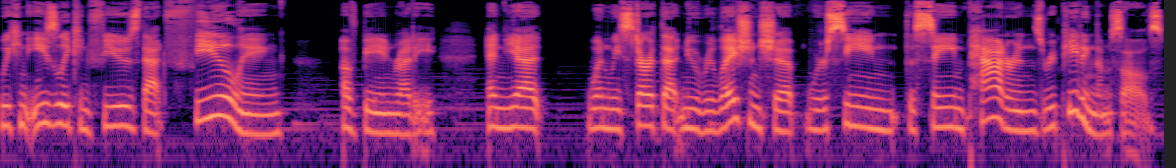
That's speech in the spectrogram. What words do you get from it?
we can easily confuse that feeling of being ready. And yet, when we start that new relationship, we're seeing the same patterns repeating themselves.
